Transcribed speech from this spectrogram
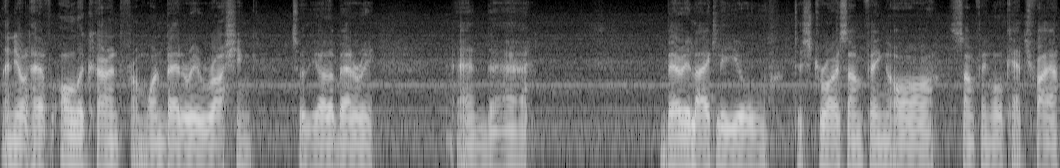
then you'll have all the current from one battery rushing to the other battery and uh, very likely you'll destroy something or something will catch fire.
